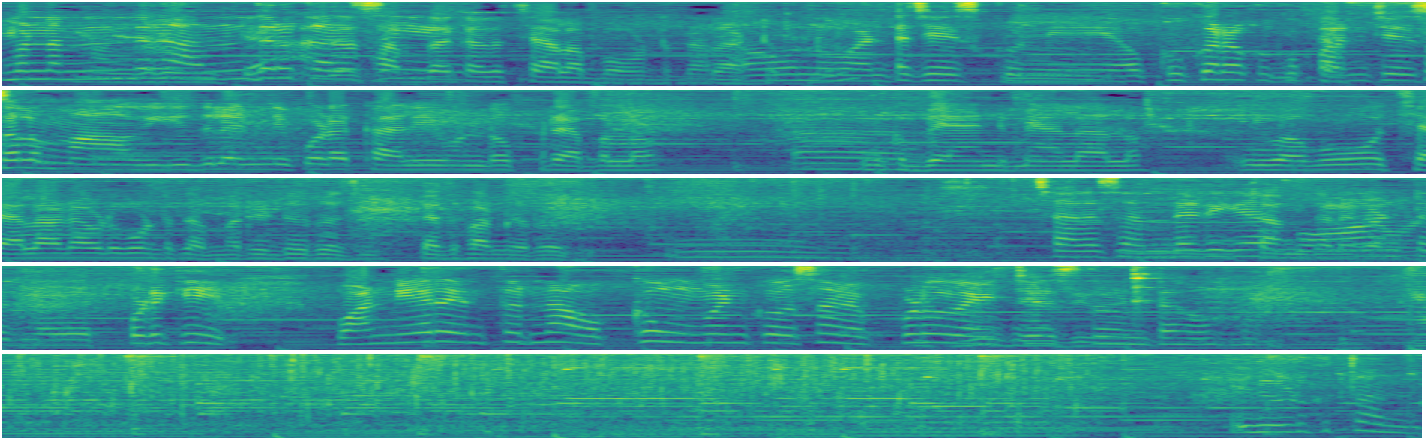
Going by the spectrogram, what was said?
మనందరూ అందరూ కలిసి కదా చాలా బాగుంటుంది అవును వంట చేసుకుని ఒక్కొక్కరు ఒక్కొక్క పని చేసి అసలు మా వీధులన్నీ కూడా ఖాళీ ఉండవు ప్రభలో ఇంకా బ్యాండ్ మేళాలు. ఇవి బాబు చాలా ఆడవిడగా ఉంటుంది అమ్మ రెండో రోజు పెద్ద పండుగ రోజు. చాలా సందడిగా బాగుంటుంది. ఎప్పటికీ వన్ ఇయర్ ఎంత ఉన్నా ఒక్క మూమెంట్ కోసం ఎప్పుడు వెయిట్ చేస్తూ ఉంటాం ఇది ఉడుకుతుంది?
